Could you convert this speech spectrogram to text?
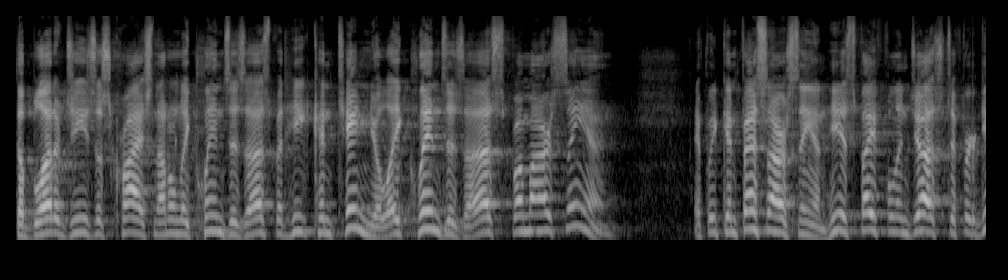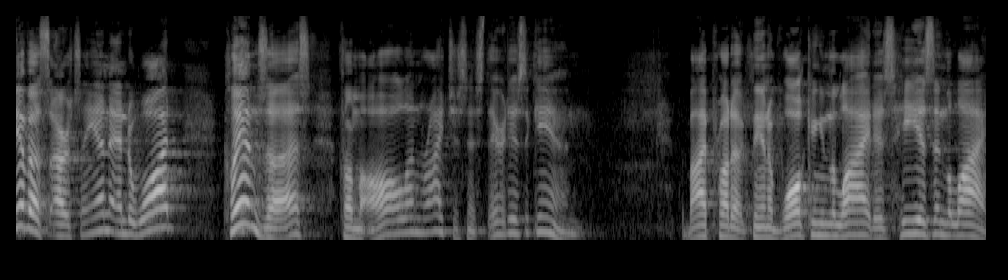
the blood of Jesus Christ not only cleanses us, but He continually cleanses us from our sin. If we confess our sin, He is faithful and just to forgive us our sin and to what? Cleanse us from all unrighteousness. There it is again. The byproduct then of walking in the light as He is in the light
